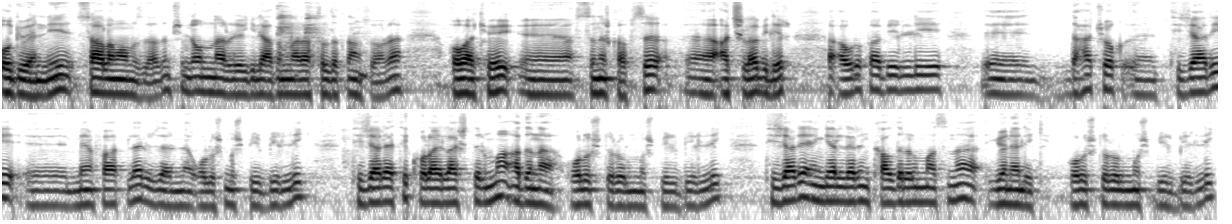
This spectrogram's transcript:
o güvenliği sağlamamız lazım. Şimdi onlarla ilgili adımlar atıldıktan sonra Ovaköy e, sınır kapısı e, açılabilir. Avrupa Birliği e, daha çok e, ticari e, menfaatler üzerine oluşmuş bir birlik, ticareti kolaylaştırma adına oluşturulmuş bir birlik, ticari engellerin kaldırılmasına yönelik oluşturulmuş bir birlik.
